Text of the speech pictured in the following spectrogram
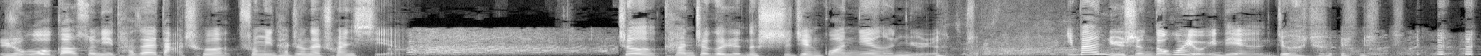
如果告诉你他在打车，说明他正在穿鞋。这看这个人的时间观念啊，女人 一般女生都会有一点，就就。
